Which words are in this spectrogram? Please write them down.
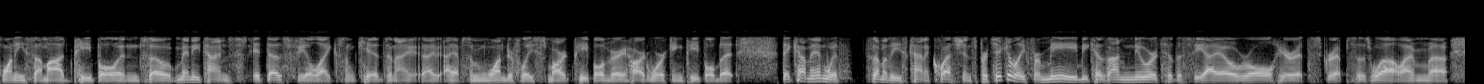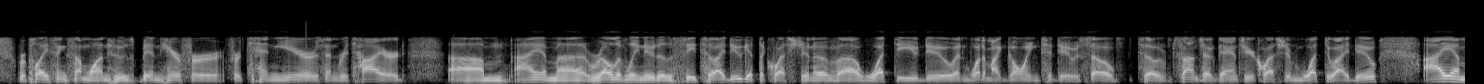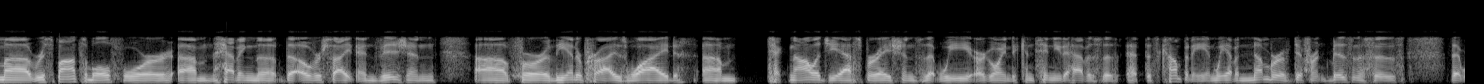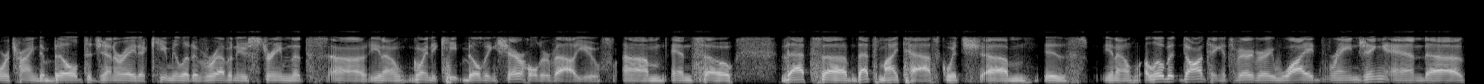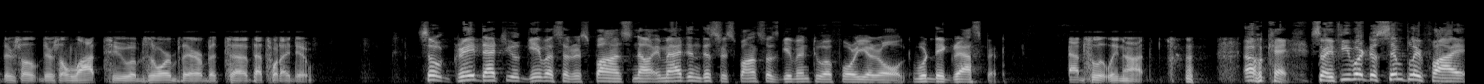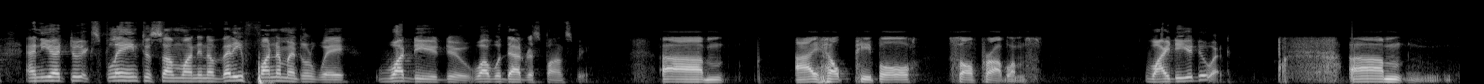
220 some odd people, and so many times it does feel like some kids. And I, I, I have some wonderfully smart people and very hardworking people, but they come in with some of these kind of questions, particularly for me because I'm newer to the CIO role here at Scripps as well. I'm uh, replacing someone who's been here for for 10 years and retired. Um, I am uh, relatively new to the seat, so I do get the question of uh, what do you do and what am I going to do. So, so Sanjog, to answer your question, what do I do? I am uh, responsible for um, having the the oversight and vision uh, for the enterprise-wide um, technology aspirations that we are going to continue to have at this company. And we have a number of different businesses that we're trying to build to generate a cumulative revenue stream that's, uh, you know, going to keep building shareholder value. Um, and so that's, uh, that's my task, which, um, is, you know, a little bit daunting. It's very, very wide ranging and, uh, there's a, there's a lot to absorb there, but, uh, that's what I do. So great that you gave us a response. Now imagine this response was given to a four year old. Would they grasp it? Absolutely not. okay. So if you were to simplify and you had to explain to someone in a very fundamental way, what do you do? What would that response be? Um, I help people solve problems. Why do you do it? Um,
